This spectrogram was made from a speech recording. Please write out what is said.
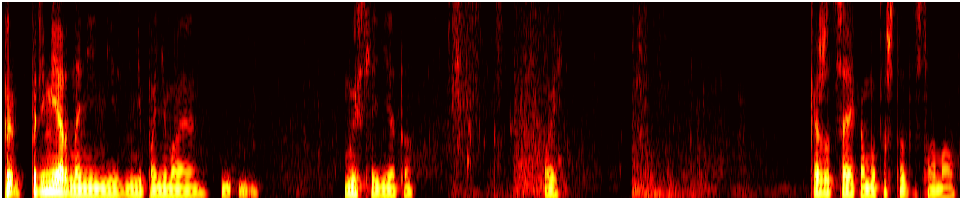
П примерно не, не, не понимаю. Мысли нету. Ой. Кажется, я кому-то что-то сломал.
